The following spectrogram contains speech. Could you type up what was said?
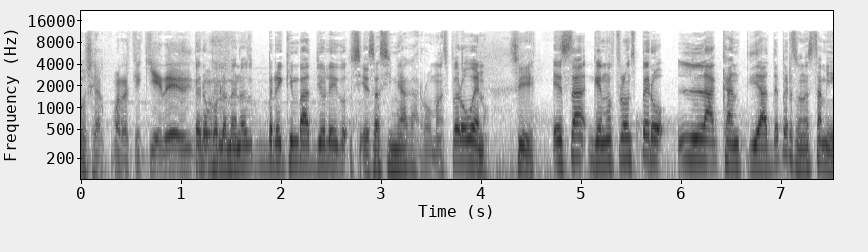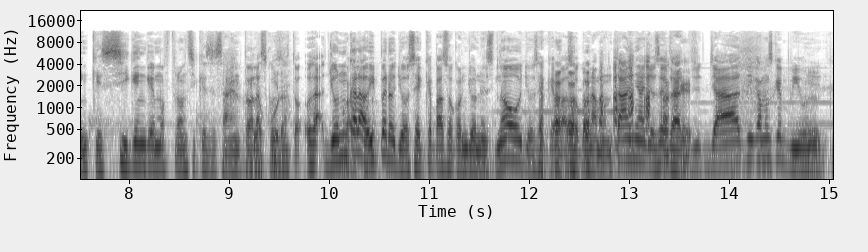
O sea, para que quiere. Pero por lo menos Breaking Bad yo le digo, sí, esa sí me agarró más. Pero bueno, Sí. esta Game of Thrones, pero la cantidad de personas también que siguen Game of Thrones y que se saben todas las locura. cosas. y todo. O sea, yo nunca la vi, pero yo sé qué pasó con Jon Snow, yo sé qué pasó con la montaña, yo sé, o sea, ya digamos que vi un, Ok,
